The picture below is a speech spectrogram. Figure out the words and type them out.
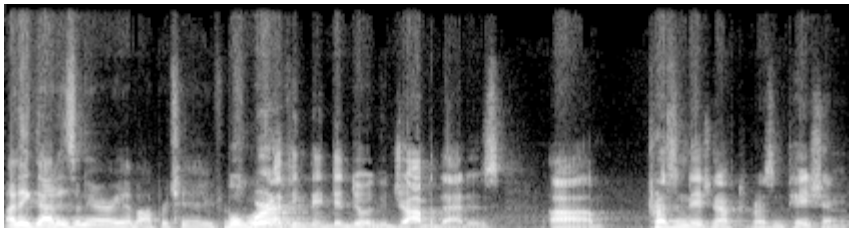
I think that is an area of opportunity for. Mm-hmm. Well, where I think they did do a good job of that is um, presentation after presentation,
